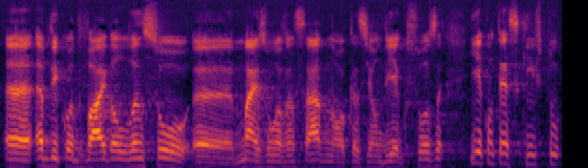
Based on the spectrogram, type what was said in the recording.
uh, abdicou de Weigl, lançou uh, mais um avançado, na ocasião Diego Souza, e acontece que isto, uh,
